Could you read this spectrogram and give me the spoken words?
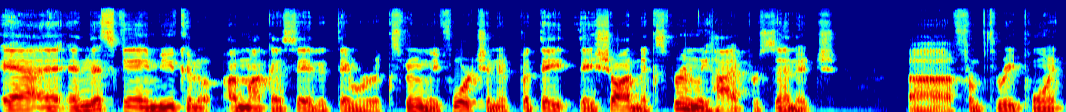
Yeah, in this game, you can. I'm not going to say that they were extremely fortunate, but they they shot an extremely high percentage uh, from three point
